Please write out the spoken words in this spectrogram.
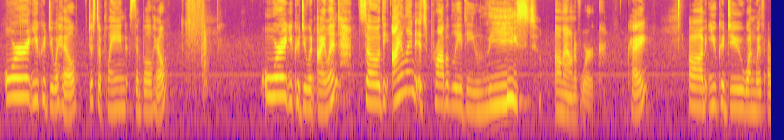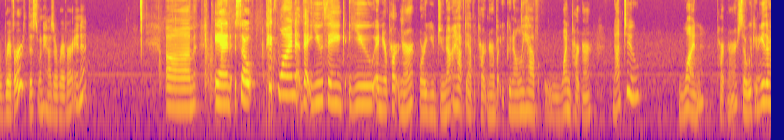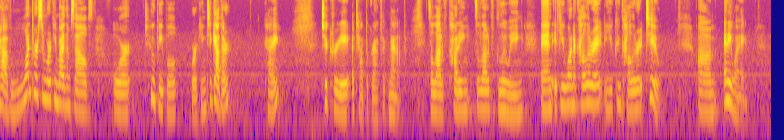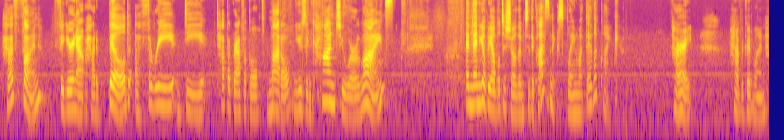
Or you could do a hill, just a plain, simple hill. Or you could do an island. So the island is probably the least amount of work. Okay. Um, you could do one with a river. This one has a river in it. Um, and so pick one that you think you and your partner, or you do not have to have a partner, but you can only have one partner, not two, one partner. So we can either have one person working by themselves or two people working together, okay, to create a topographic map. It's a lot of cutting, it's a lot of gluing, and if you want to color it, you can color it too. Um, anyway, have fun figuring out how to build a 3D topographical model using contour lines. And then you'll be able to show them to the class and explain what they look like. All right, have a good one.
